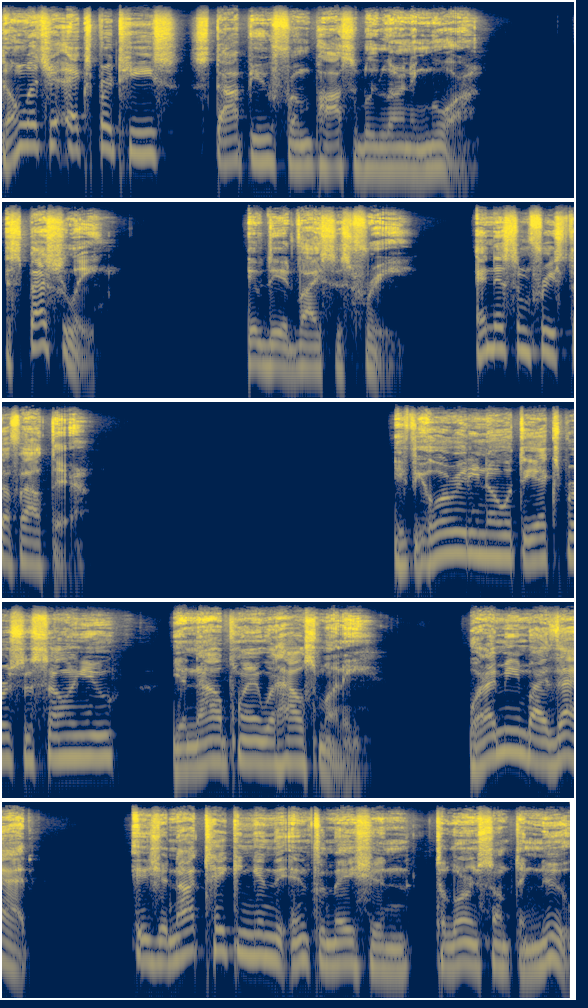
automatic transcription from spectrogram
don't let your expertise stop you from possibly learning more, especially if the advice is free. And there's some free stuff out there. If you already know what the experts are selling you, you're now playing with house money. What I mean by that is you're not taking in the information to learn something new.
